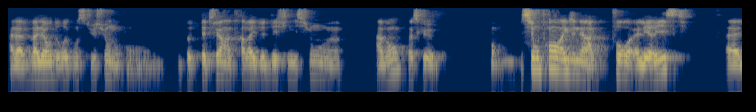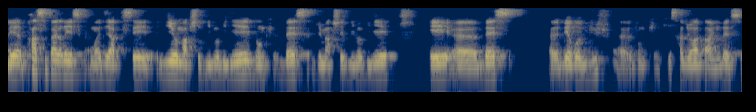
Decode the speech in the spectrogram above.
à la valeur de reconstitution. Donc on, peut peut-être faire un travail de définition euh, avant parce que si on prend en règle générale pour les risques, les principaux risques, on va dire, c'est lié au marché de l'immobilier, donc baisse du marché de l'immobilier et euh, baisse euh, des revenus, euh, donc qui se traduira par une baisse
